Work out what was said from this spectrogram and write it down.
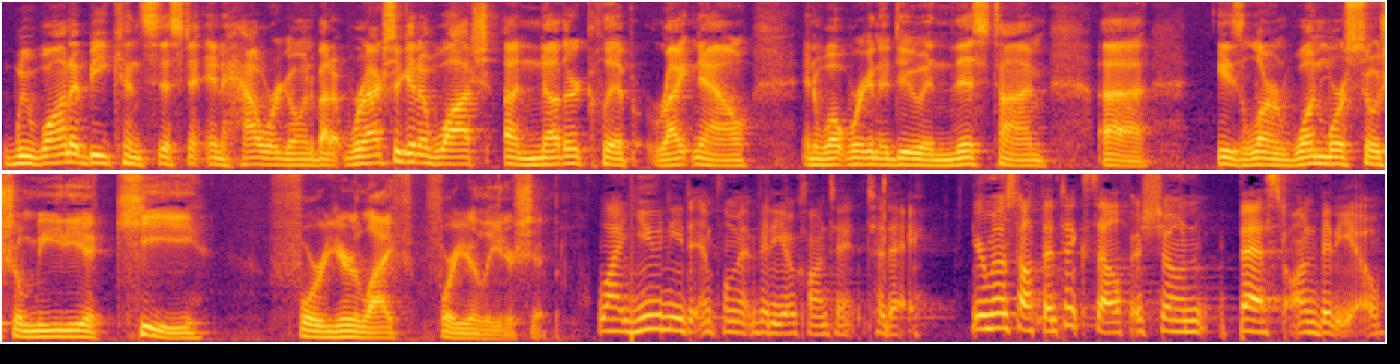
we want to be consistent in how we're going about it. We're actually going to watch another clip right now, and what we're going to do in this time uh, is learn one more social media key for your life, for your leadership. Why you need to implement video content today. Your most authentic self is shown best on video.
